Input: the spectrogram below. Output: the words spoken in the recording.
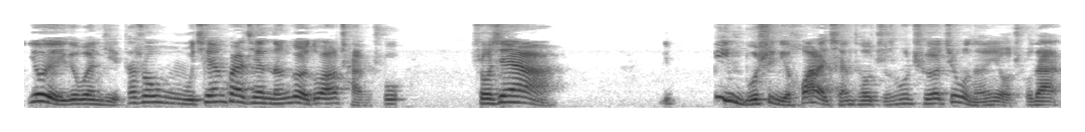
又有一个问题，他说五千块钱能够有多少产出？首先啊，你并不是你花了钱投直通车就能有出单。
